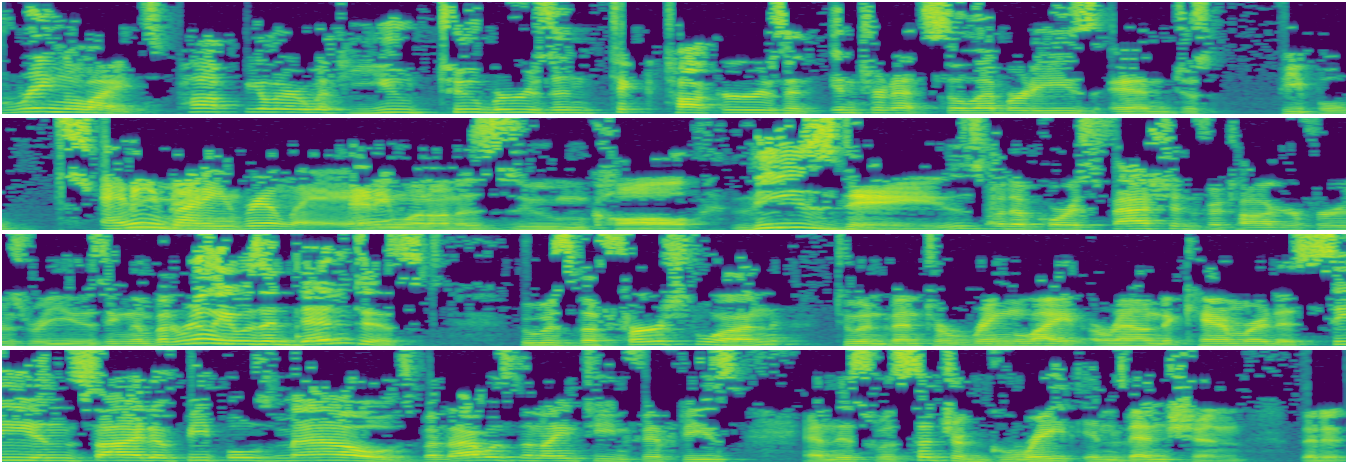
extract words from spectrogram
ring lights popular with YouTubers and TikTokers and internet celebrities and just people. Anybody really? anyone on a Zoom call these days. But of course, fashion photographers were using them. But really, it was a dentist who was the first one to invent a ring light around a camera to see inside of people's mouths. But that was the 1950s, and this was such a great invention that it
